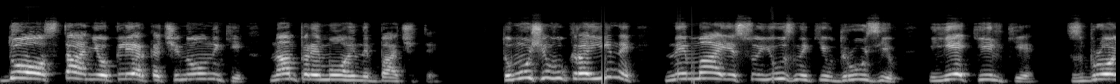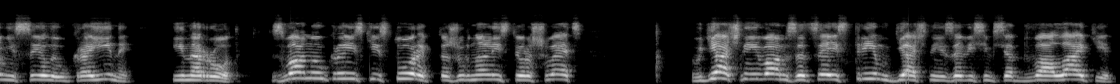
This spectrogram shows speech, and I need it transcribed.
до останнього клерка чиновники, нам перемоги не бачити. Тому що в Україні немає союзників, друзів, є тільки Збройні Сили України і народ. З вами український історик та журналіст Рошвець. Вдячний вам за цей стрім, вдячний за 82 лайки,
